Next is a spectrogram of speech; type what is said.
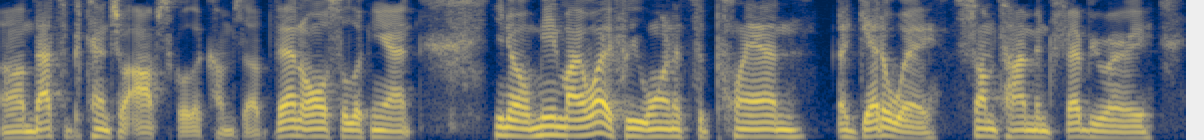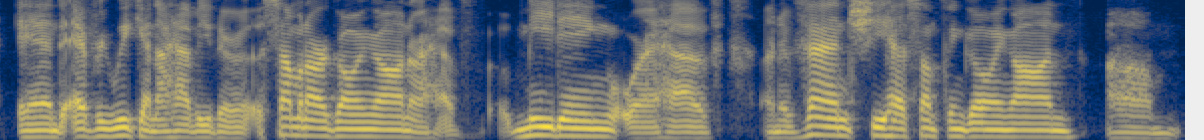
Um, that's a potential obstacle that comes up. Then also looking at, you know, me and my wife, we wanted to plan a getaway sometime in February. And every weekend I have either a seminar going on or I have a meeting or I have an event. She has something going on. Um,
